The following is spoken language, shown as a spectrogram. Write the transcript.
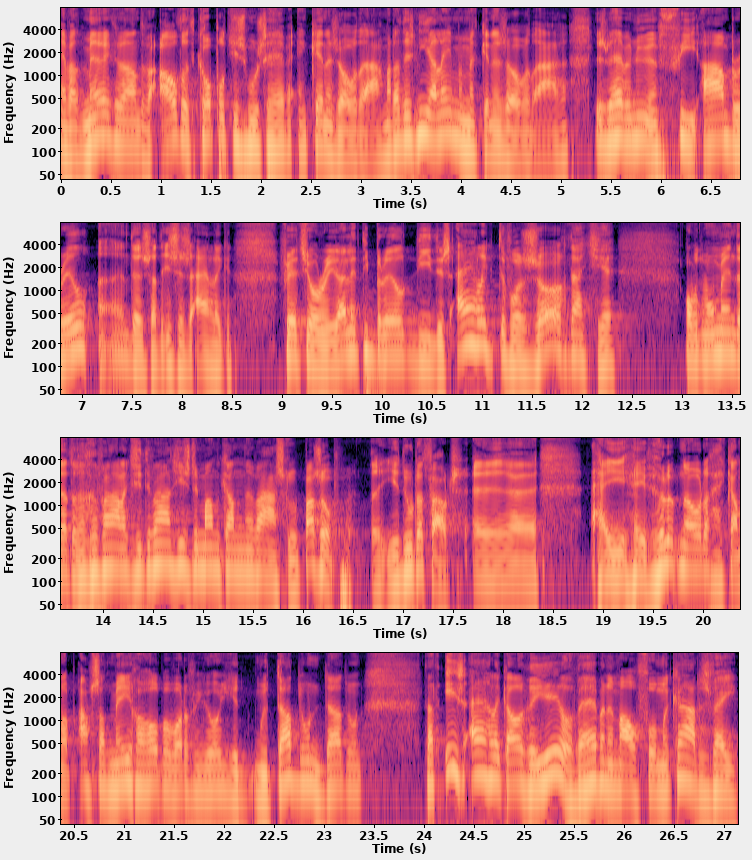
En wat merkten we dan? Dat we altijd koppeltjes moesten hebben en kennis overdragen. Maar dat is niet alleen maar met kennis overdragen. Dus we hebben nu een VR-bril. Eh, dus dat is dus eigenlijk een virtual reality bril. Die dus eigenlijk ervoor zorgt dat je op het moment dat er een gevaarlijke situatie is, de man kan uh, waarschuwen. Pas op, uh, je doet dat fout. hij heeft hulp nodig. Hij kan op afstand meegeholpen worden van, joh, je moet dat doen, dat doen. Dat is eigenlijk al reëel. We hebben hem al voor elkaar. Dus wij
